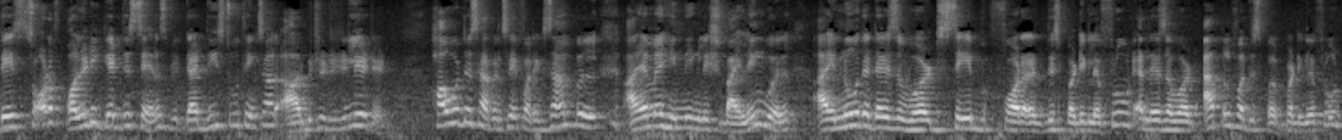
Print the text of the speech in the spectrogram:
they sort of already get the sense that these two things are arbitrarily related how would this happen? Say, for example, I am a Hindi English bilingual. I know that there is a word sab for uh, this particular fruit and there's a word apple for this particular fruit.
